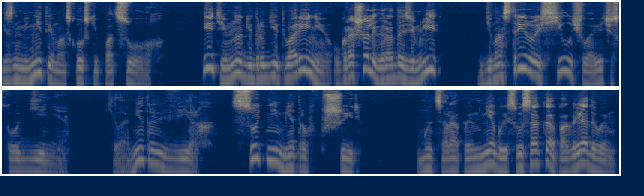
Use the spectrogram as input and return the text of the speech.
и знаменитый московский подсолнух. Эти и многие другие творения украшали города Земли, демонстрируя силу человеческого гения. Километры вверх, сотни метров вширь. Мы царапаем небо и свысока поглядываем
